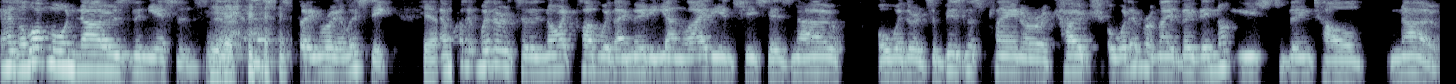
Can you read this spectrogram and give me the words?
has a lot more no's than yeses. Yeah. That's just being realistic. Yeah. And whether, whether it's at a nightclub where they meet a young lady and she says no, or whether it's a business plan or a coach or whatever it may be, they're not used to being told no.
